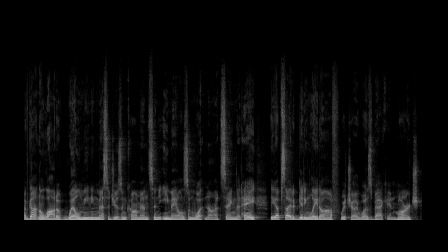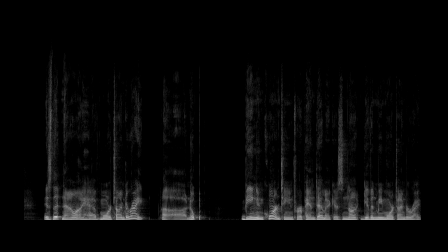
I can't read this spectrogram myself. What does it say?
I've gotten a lot of well meaning messages and comments and emails and whatnot saying that, hey, the upside of getting laid off, which I was back in March, is that now I have more time to write. Uh, nope. Being in quarantine for a pandemic has not given me more time to write.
